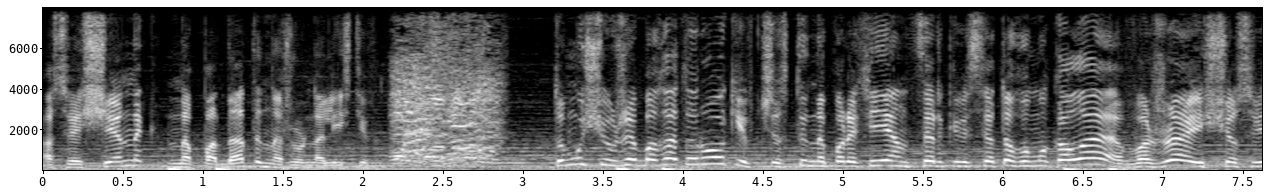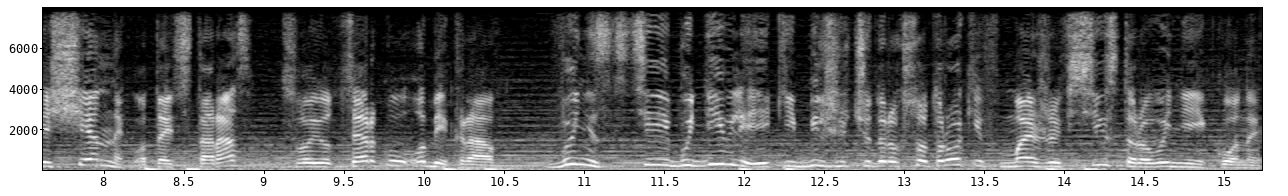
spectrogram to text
А священник нападати на журналістів. Тому що вже багато років частина парафіян церкви Святого Миколая вважає, що священник, отець Тарас, свою церкву обікрав. Виніс з цієї будівлі, якій більше 400 років, майже всі старовинні ікони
